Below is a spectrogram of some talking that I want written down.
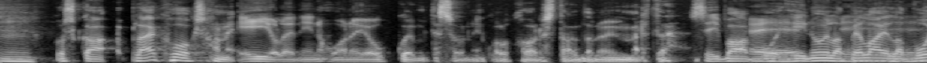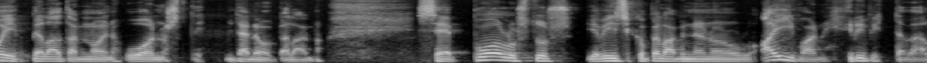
Mm. Koska Blackhawkshan ei ole niin huono joukkue, mitä se on niin kaudesta antanut ymmärtää. Se ei, vaan ei, voi, ei noilla ei, pelailla ei, voi pelata noin huonosti, mitä ne on pelannut. Se puolustus ja viisikko pelaaminen on ollut aivan hirvittävää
